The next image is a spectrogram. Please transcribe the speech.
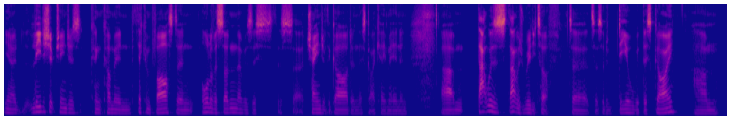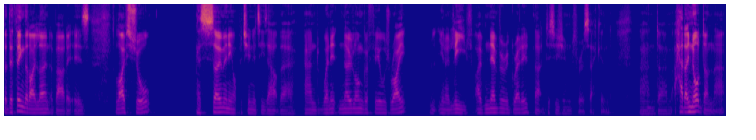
you know, leadership changes can come in thick and fast, and all of a sudden there was this this uh, change of the guard, and this guy came in, and um, that was that was really tough to to sort of deal with this guy. Um, but the thing that I learned about it is, life's short. There's so many opportunities out there. And when it no longer feels right you know leave. I've never regretted that decision for a second. And um, had i not done that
